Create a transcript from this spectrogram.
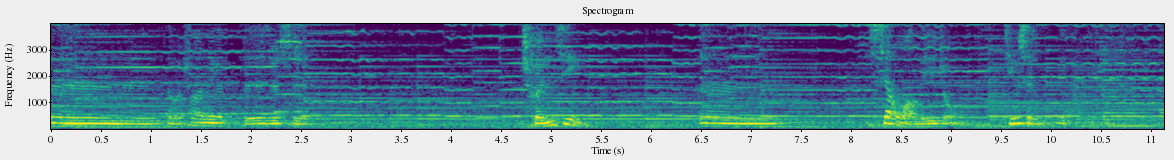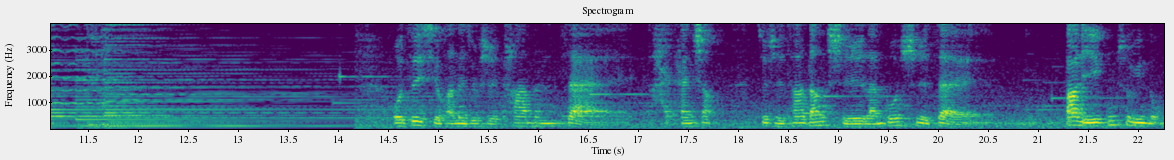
嗯，怎么说那个词就是纯净，嗯，向往的一种精神内涵。我最喜欢的就是他们在海滩上，就是他当时兰波是在巴黎公社运动嘛，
